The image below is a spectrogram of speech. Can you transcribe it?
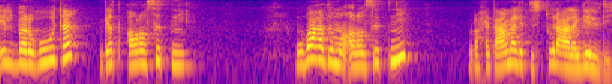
البرغوثه جت قرصتني وبعد ما قرصتني راحت عملت stool على جلدي.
